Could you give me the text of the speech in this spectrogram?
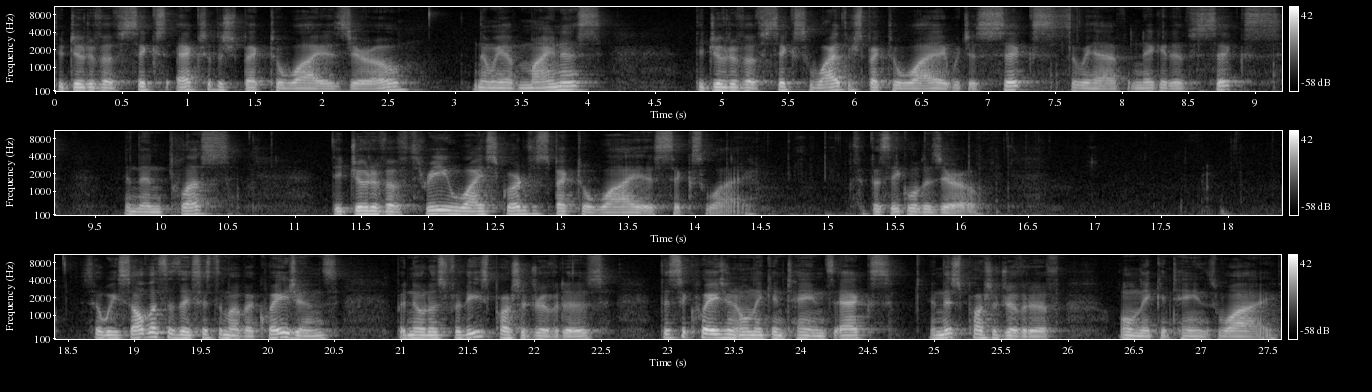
the derivative of 6x with respect to y is 0. And then we have minus the derivative of 6y with respect to y, which is 6, so we have negative 6, and then plus the derivative of 3y squared with respect to y is 6y. Set this equal to 0. So we solve this as a system of equations, but notice for these partial derivatives, this equation only contains x, and this partial derivative only contains y.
